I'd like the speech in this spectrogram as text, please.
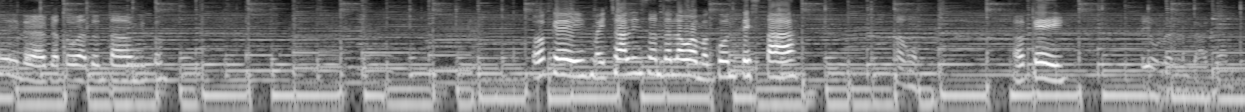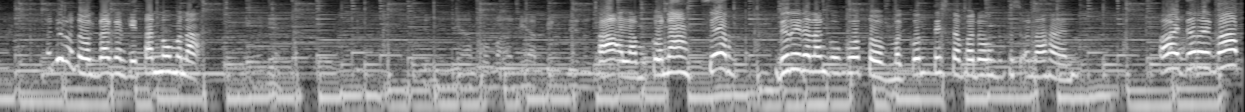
Ay, nakakatuwa itong taong ito. Okay, may challenge ng dalawa. Mag-contest ta. Ako, Okay. ayaw lang ng dagan. Ano man tawag dagan kay tanong man na. Hindi. Ah, alam ko na. Sir, diri na lang kukutob. Mag-contest ta pa doon sa unahan. Oy, diri, Bap!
